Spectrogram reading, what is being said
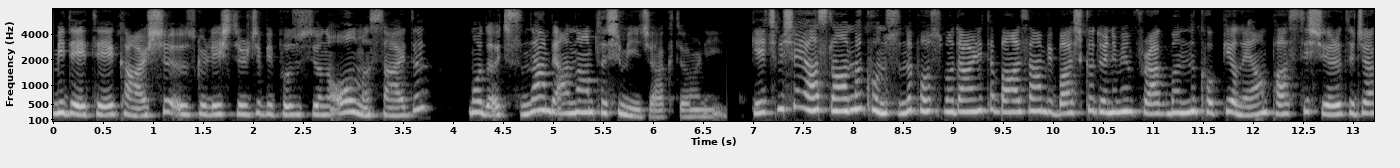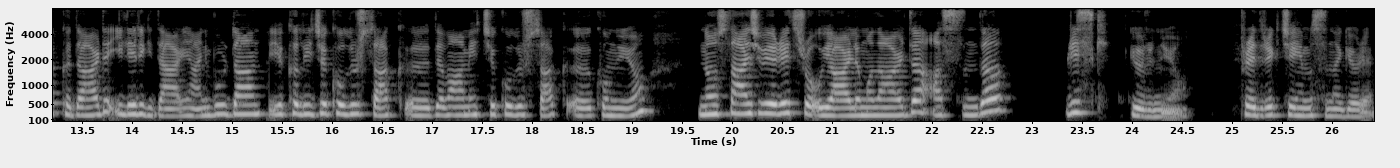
midi eteğe karşı özgürleştirici bir pozisyonu olmasaydı moda açısından bir anlam taşımayacaktı örneğin. Geçmişe yaslanma konusunda postmodernite bazen bir başka dönemin fragmanını kopyalayan pastiş yaratacak kadar da ileri gider. Yani buradan yakalayacak olursak, e, devam edecek olursak e, konuyu, nostalji ve retro uyarlamalarda aslında risk görünüyor. Frederick Jameson'a göre.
